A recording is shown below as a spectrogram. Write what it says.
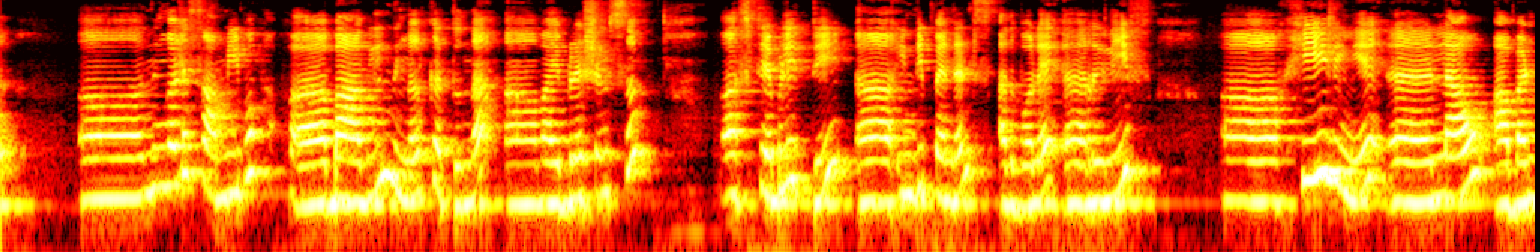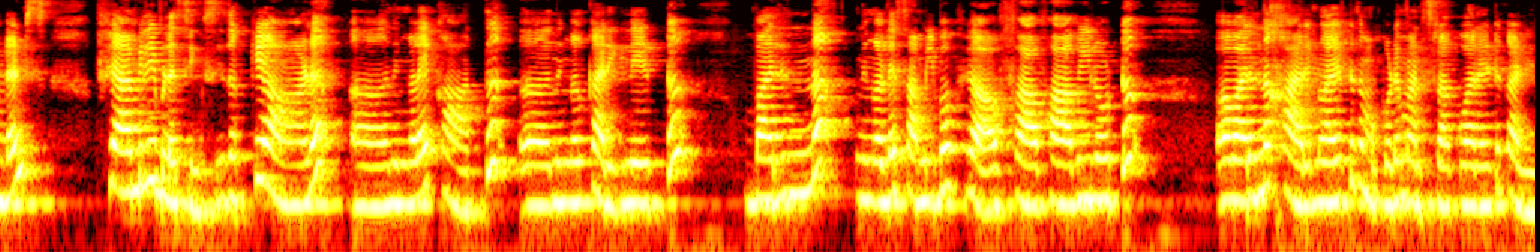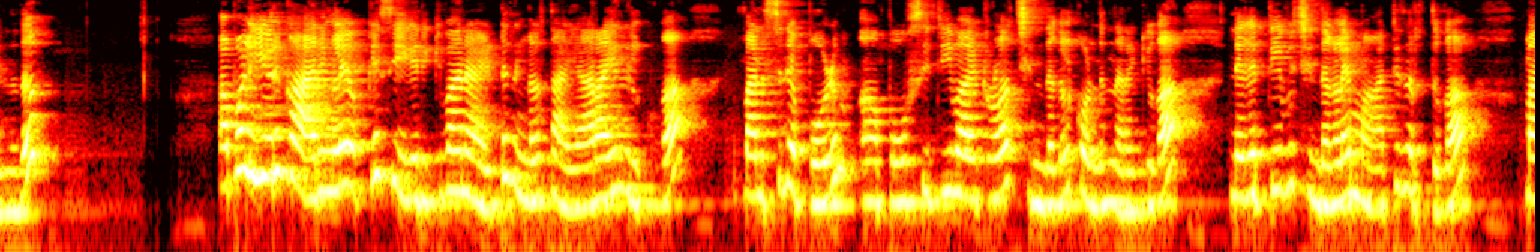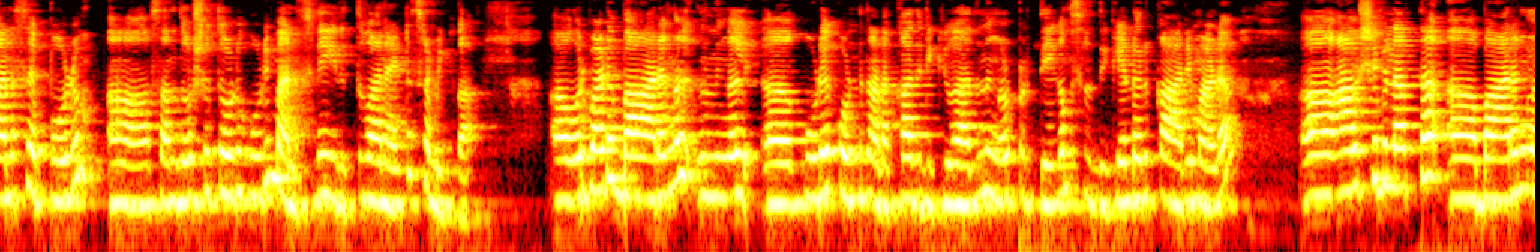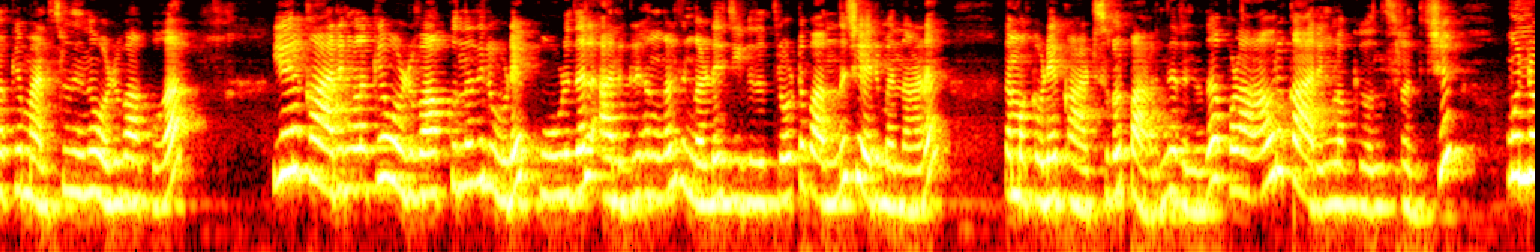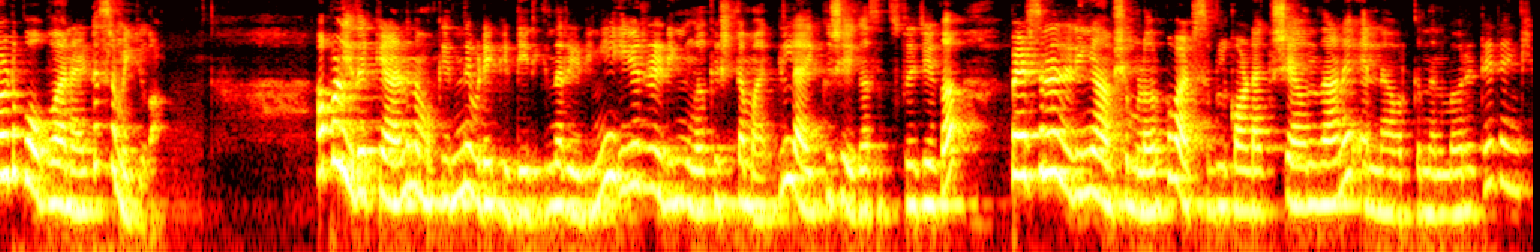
നിങ്ങളുടെ സമീപ ഭാവിയിൽ നിങ്ങൾക്ക് എത്തുന്ന വൈബ്രേഷൻസ് സ്റ്റെബിലിറ്റി ഇൻഡിപെൻഡൻസ് അതുപോലെ relief healing love abundance family blessings ഇതൊക്കെയാണ് നിങ്ങളെ കാത്ത് നിങ്ങൾക്ക് അരികിലേട്ട് വരുന്ന നിങ്ങളുടെ സമീപ ഭാവിയിലോട്ട് വരുന്ന കാര്യങ്ങളായിട്ട് നമുക്കിവിടെ മനസ്സിലാക്കുവാനായിട്ട് കഴിയുന്നത്. അപ്പോൾ ഈ ഒരു കാര്യങ്ങളെയൊക്കെ സ്വീകരിക്കുവാനായിട്ട് നിങ്ങൾ തയ്യാറായി നിൽക്കുക. മനസ്സിൽ എപ്പോഴും പോസിറ്റീവായിട്ടുള്ള ചിന്തകൾ കൊണ്ട് നിറയ്ക്കുക. നെഗറ്റീവ് ചിന്തകളെ മാറ്റി നിർത്തുക. മനസ്സെപ്പോഴും സന്തോഷത്തോടു കൂടി മനസ്സിനെ ഇരുത്തുവാനായിട്ട് ശ്രമിക്കുക. ഒരുപാട് ഭാരങ്ങൾ നിങ്ങൾ കൂടെ കൊണ്ട് നടക്കാതിരിക്കുക. അത് നിങ്ങൾ പ്രത്യേകം ശ്രദ്ധിക്കേണ്ട ഒരു കാര്യമാണ്. ആവശ്യമില്ലാത്ത ഭാരങ്ങളൊക്കെ മനസ്സിൽ നിന്ന് ഒഴിവാക്കുക. ഈ ഒരു കാര്യങ്ങളൊക്കെ ഒഴിവാക്കുന്നതിലൂടെ കൂടുതൽ അനുഗ്രഹങ്ങൾ നിങ്ങളുടെ ജീവിതത്തിലോട്ട് വന്നു ചേരുമെന്നാണ് നമുക്കിവിടെ കാർഡ്സുകൾ പറഞ്ഞു തരുന്നത്. അപ്പോൾ ആ ഒരു കാര്യങ്ങളൊക്കെ ഒന്ന് ശ്രദ്ധിച്ച് മുന്നോട്ട് പോകുവാനായിട്ട് ശ്രമിക്കുക. അപ്പോൾ ഇതൊക്കെയാണ് നമുക്ക് ഇന്ന് ഇവിടെ കിട്ടിയിരിക്കുന്ന റീഡിംഗ് ഈ ഒരു റീഡിംഗ് നിങ്ങൾക്ക് ഇഷ്ടമായെങ്കിൽ ലൈക്ക് ചെയ്യുക സബ്സ്ക്രൈബ് ചെയ്യുക. പേഴ്സണൽ റീഡിംഗ് ആവശ്യമുള്ളവർക്ക് വാട്സപ്പിൽ കോൺടാക്ട് ചെയ്യാവുന്നതാണ്. എല്ലാവർക്കും നന്മ വരട്ടെ താങ്ക്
